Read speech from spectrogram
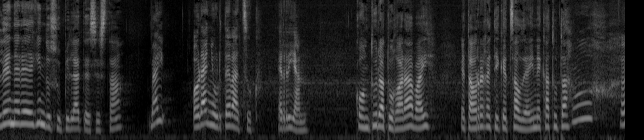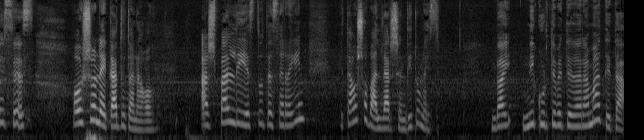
Lehen ere egin duzu pilates, ez da? Bai, orain urte batzuk, herrian. Konturatu gara, bai, eta horregetik ez zaude hainekatuta. Uh, ez ez, oso nekatuta nago. Aspaldi ez dute zer egin, eta oso baldar sentitu naiz. Bai, nik urte bete daramat eta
